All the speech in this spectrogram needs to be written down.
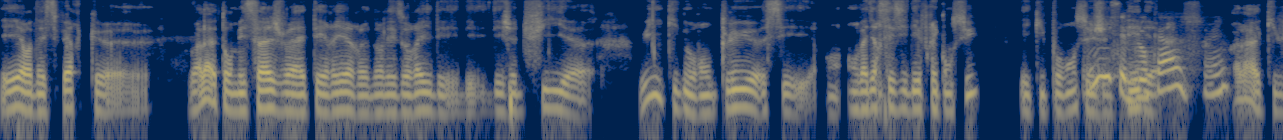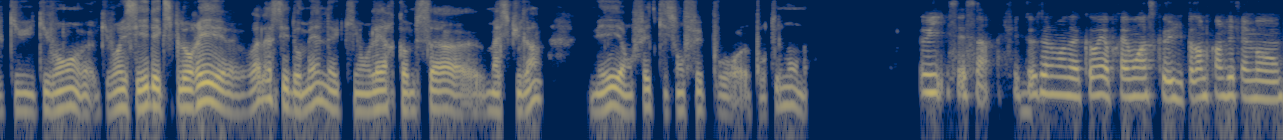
et on espère que, voilà, ton message va atterrir, dans les oreilles des des des jeunes filles, oui, qui n'auront plus, ces on va dire ces idées préconçues et qui pourront se Oui, ces jeter, heu, blocages, oui. voilà, qui qui qui vont, heu, qui vont essayer d'explorer, voilà, ces domaines qui ont l'air comme ça, masculins, mais en fait qui sont faits pour tout le monde. Oui, c'est ça, je suis Mmh, totalement d'accord et après moi, ce que par exemple, quand j'ai fait mon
